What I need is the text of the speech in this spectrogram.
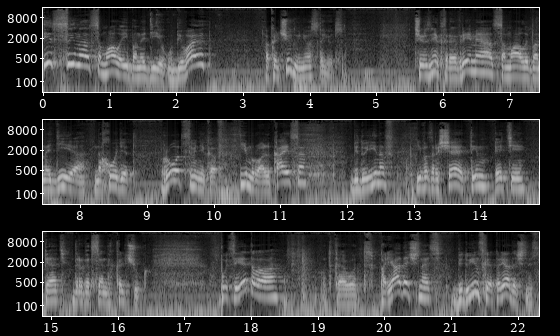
И сына Самуала Ибн Адия убивают, а кольчуги у него остаются. Через некоторое время Самал Ибн Адия находит родственников Имру Аль-Кайса, бедуинов, и возвращает им эти пять драгоценных кольчуг. После этого вот такая вот порядочность, бедуинская порядочность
